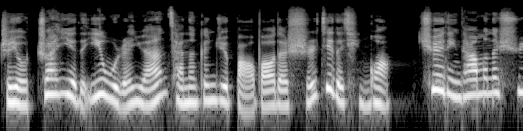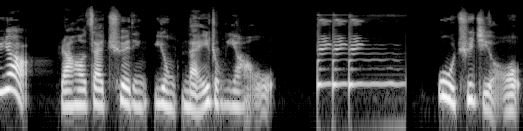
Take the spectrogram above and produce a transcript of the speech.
只有专业的医务人员才能根据宝宝的实际的情况，确定他们的需要，然后再确定用哪一种药物。误区九：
